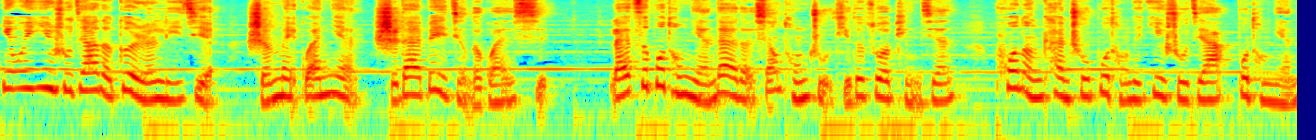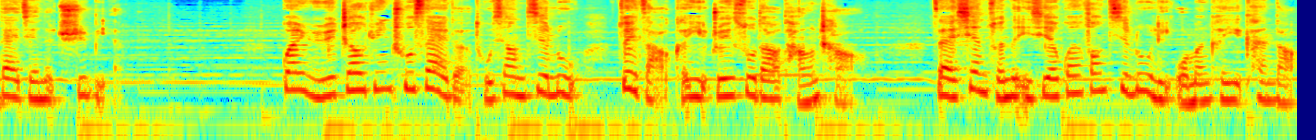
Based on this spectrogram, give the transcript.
因为艺术家的个人理解、审美观念、时代背景的关系，来自不同年代的相同主题的作品间，颇能看出不同的艺术家、不同年代间的区别。关于昭君出塞的图像记录，最早可以追溯到唐朝。在现存的一些官方记录里，我们可以看到，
